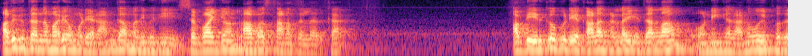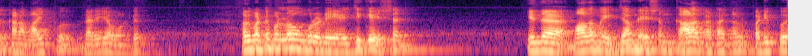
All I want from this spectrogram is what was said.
அதுக்கு தகுந்த மாதிரி உங்களுடைய நான்காம் அதிபதி செவ்வாயும் லாபஸ்தானத்தில் இருக்கார். அப்படி இருக்கக்கூடிய காலங்களில் இதெல்லாம் நீங்கள் அனுபவிப்பதற்கான வாய்ப்பு நிறைய உண்டு. அது மட்டுமல்ல உங்களுடைய எஜுகேஷன் இந்த மாதம் எக்ஸாமினேஷன் காலகட்டங்கள் படிப்பு.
